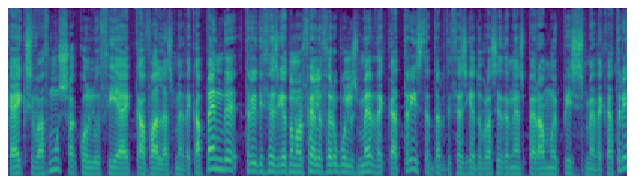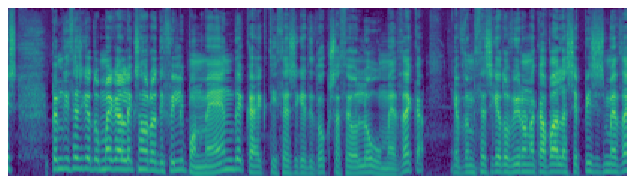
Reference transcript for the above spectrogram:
16 βαθμούς, ακολουθεί η Καβάλας με 15. Τρίτη θέση για τον Ορφαία Ελευθερούπολης με 13. Τέταρτη θέση για τον Βρασίδα Νέας Περάμου επίσης με 13. Πέμπτη θέση για τον Μέγα Αλέξανδρο Αντιφιλίππων με 11. Έκτη θέση για τη Δόξα Θεολόγου με 10. Εβδομή θέση για τον Βίρονα Καβάλας επίσης με 10.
